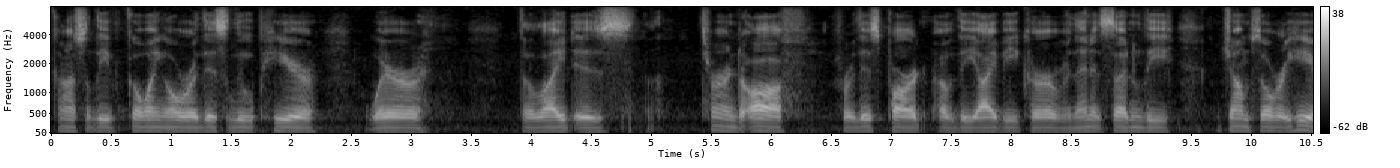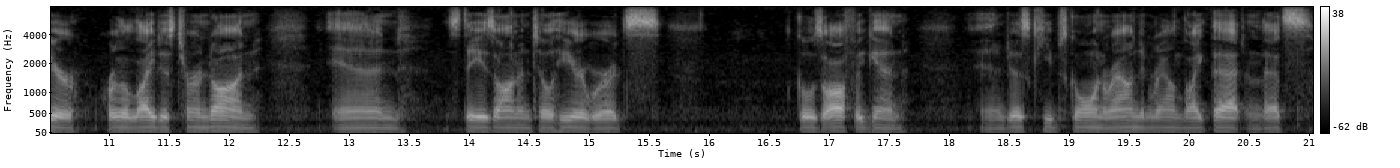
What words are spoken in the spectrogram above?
constantly going over this loop here where the light is turned off for this part of the IV curve and then it suddenly jumps over here where the light is turned on and stays on until here where it's goes off again and it just keeps going round and round like that and that's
